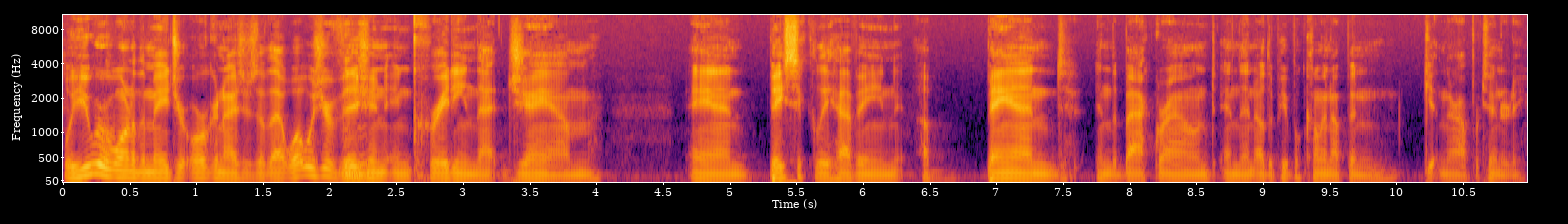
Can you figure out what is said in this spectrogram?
Well, you were one of the major organizers of that. What was your vision mm-hmm. in creating that jam? And basically having a band in the background and then other people coming up and getting their opportunity.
